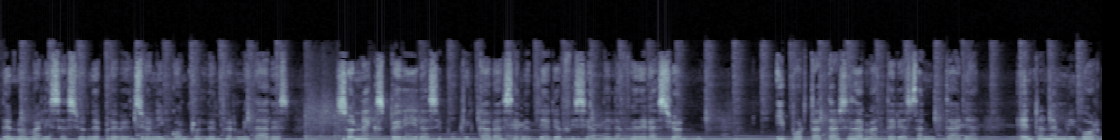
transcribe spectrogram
de Normalización de Prevención y Control de Enfermedades, son expedidas y publicadas en el Diario Oficial de la Federación y por tratarse de materia sanitaria entran en vigor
